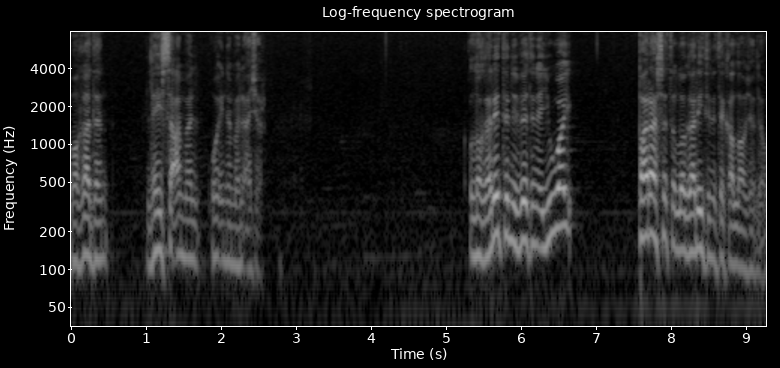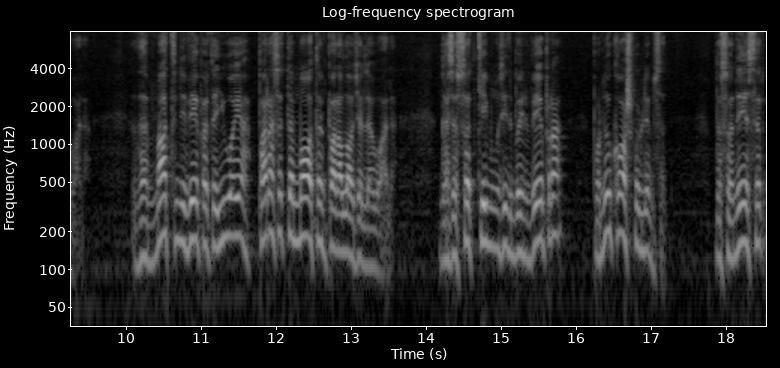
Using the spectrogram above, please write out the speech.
wa gadan lejse amel wa inem el eqer. Llogariteni veten e juaj, para se të llogariteni te Allah Xhele ue ala. Dhe mateni veprat e juaja, para se të maten para Allah Xhele ue ala. Ngase sot kemi mundësi të bëjmë vepra, por nuk ka shpërblim sot. Ndërsa nesër,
